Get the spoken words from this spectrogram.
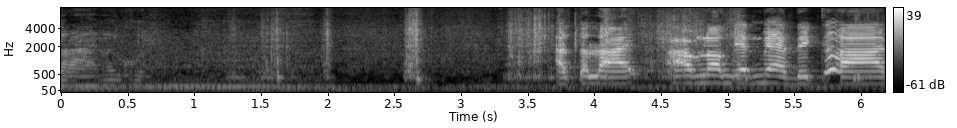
ตรายนะทุกคน อันตรายห้ามลองเรียนแบบเด็กขาด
